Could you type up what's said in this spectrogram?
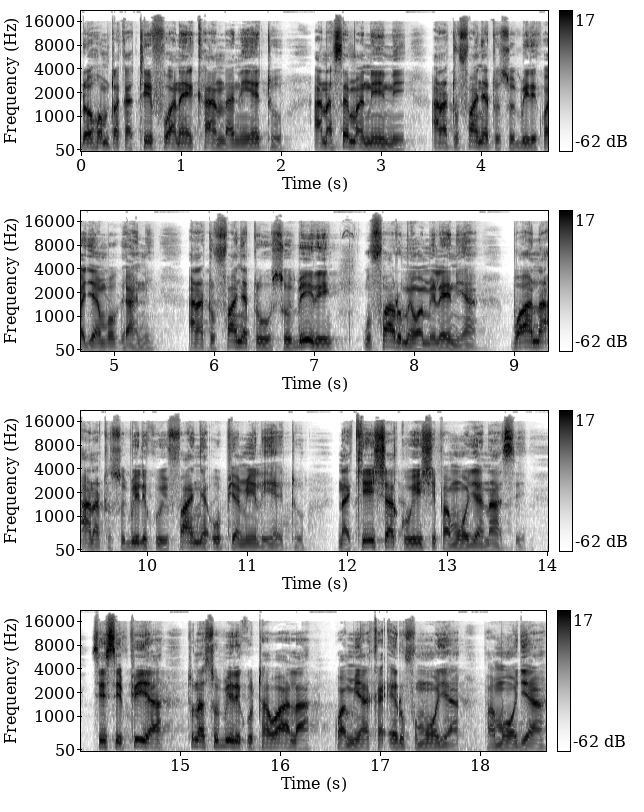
roho mtakatifu anayekaa ndani yetu anasema nini? Anatufanya tusubiri kwa jambo gani? Anatufanya tusubiri ufalume wa milenia. Bwana anatusubiri kuifanya upya miili yetu na kisha kuishi pamoja nasi. Sisi pia tunasubiri kutawala kwa miaka elfu moja pamoja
